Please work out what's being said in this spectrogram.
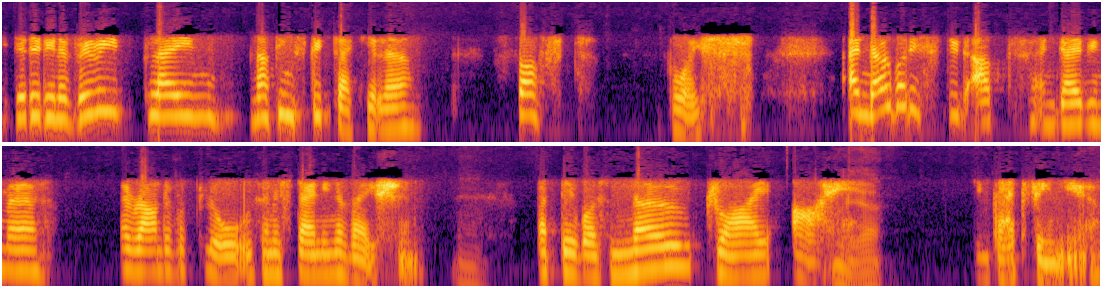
he did it in a very plain, nothing spectacular, soft voice. And nobody stood up and gave him a, a round of applause and a standing ovation. Mm. But there was no dry eye yeah. in that venue.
